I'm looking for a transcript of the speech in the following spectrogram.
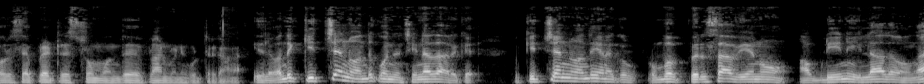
ஒரு செப்பரேட் ரெஸ்ட் ரூம் வந்து பிளான் பண்ணி கொடுத்துருக்காங்க. இதில் வந்து கிச்சன் வந்து கொஞ்சம் சின்னதாக இருக்குது கிச்சன் வந்து எனக்கு ரொம்ப பெருசாக வேணும் அப்படின்னு இல்லாதவங்க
